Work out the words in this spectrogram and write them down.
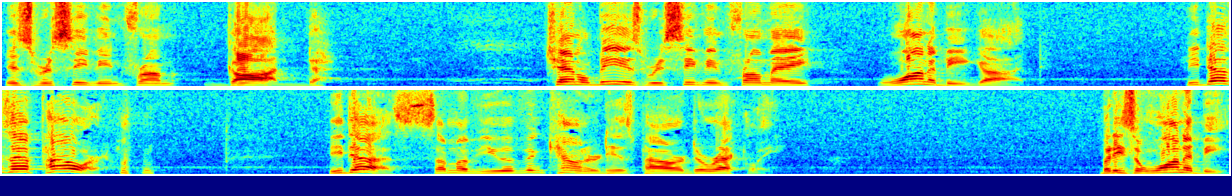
is receiving from God. Channel B is receiving from a wannabe God. He does have power. he does. Some of you have encountered his power directly. But he's a wannabe.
